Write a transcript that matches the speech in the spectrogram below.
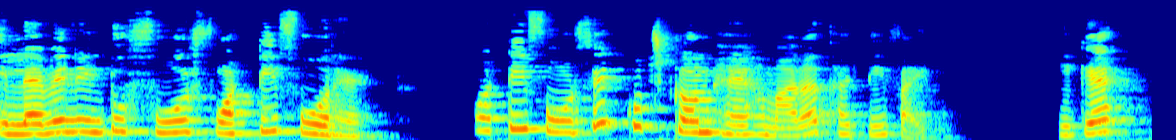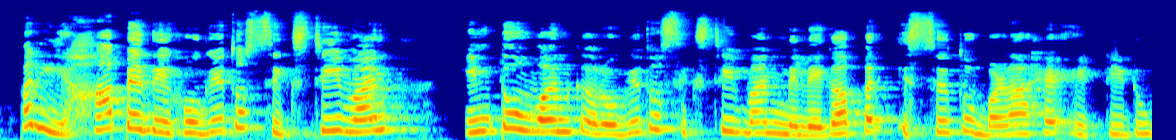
11 इंटू फोर फोर्टी फोर है। 44 से कुछ कम है हमारा 35 ठीक है? पर यहाँ पे देखोगे तो 61 वन इंटू वन करोगे तो 61 मिलेगा, पर इससे तो बड़ा है 82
